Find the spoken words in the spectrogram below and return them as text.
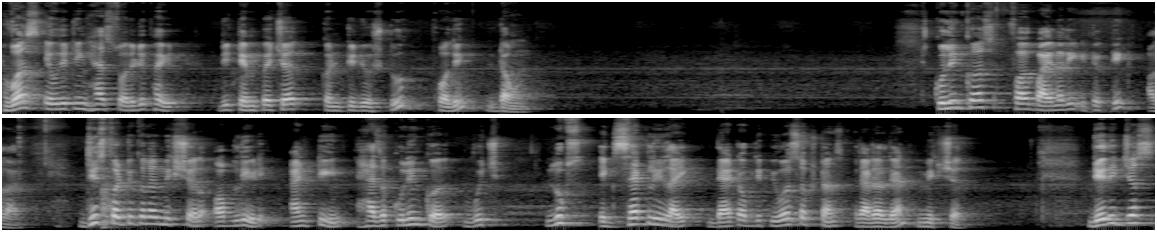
Once everything has solidified, the temperature continues to falling down. Cooling curves for binary eutectic alloy. This particular mixture of lead and tin has a cooling curve which looks exactly like that of the pure substance rather than mixture. There is just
